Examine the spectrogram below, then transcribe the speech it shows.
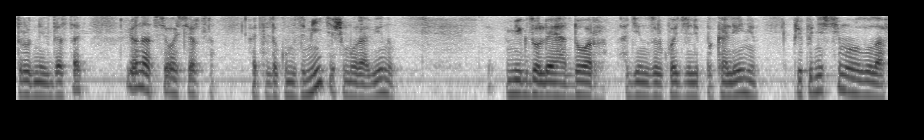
трудно их достать. И он от всего сердца хотел такому знаменитейшему раввину, Мигдоле Адор, один из руководителей поколения, преподнести ему лулав.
